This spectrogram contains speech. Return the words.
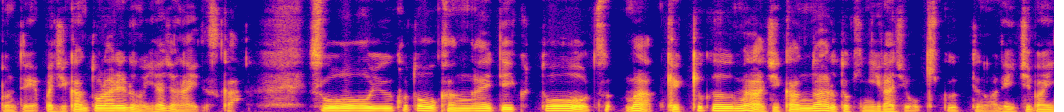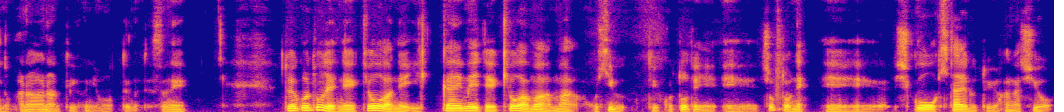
分ってやっぱり時間取られるの嫌じゃないですか。そういうことを考えていくと、まあ結局、まあ時間のある時にラジオを聞くっていうのがね、一番いいのかななんていうふうに思ってるんですね。ということでね、今日はね、1回目で、今日はまあまあお昼っていうことで、えーちょっとね、えー思考を鍛えるという話を、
